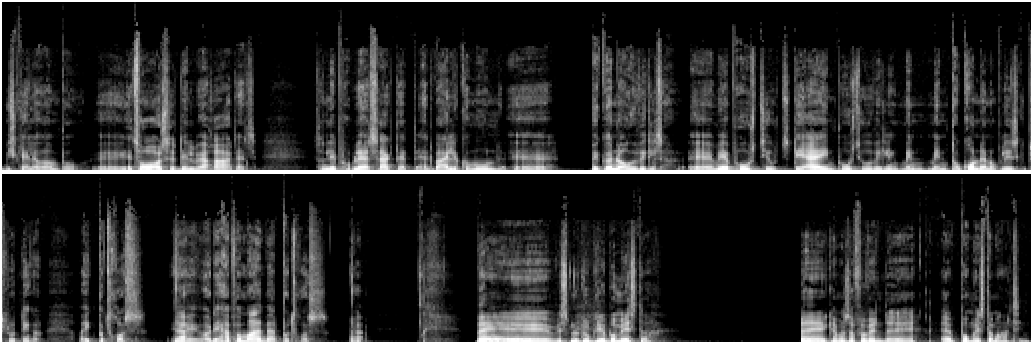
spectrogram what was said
vi skal lave om på. Øh, jeg tror også, det vil være rart, at sådan lidt populært sagt, at, at Vejle Kommune øh, begynder at udvikle sig øh, mere positivt. Det er en positiv udvikling, men, men på grund af nogle politiske beslutninger, og ikke på trods. Ja. Øh, og det har for meget været på trods. Ja. Hvad, øh, hvis nu du bliver borgmester, hvad kan man så forvente af, af borgmester Martin?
